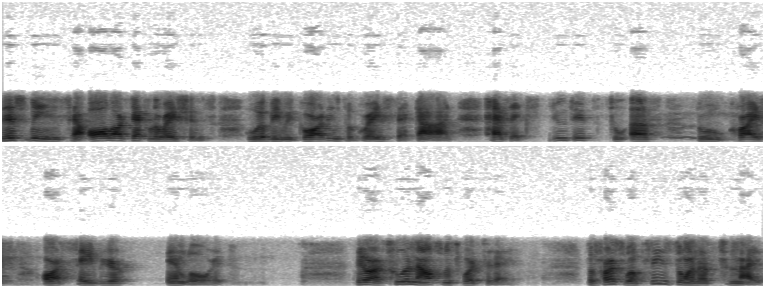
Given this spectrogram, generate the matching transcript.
This means that all our declarations will be regarding the grace that God has extended to us through Christ our Savior and Lord. There are two announcements for today. The first one, please join us tonight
